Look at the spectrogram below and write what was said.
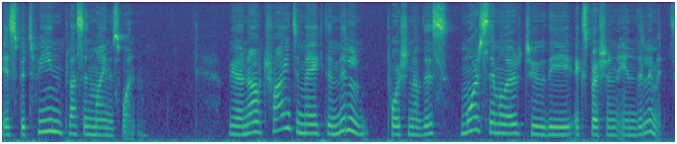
is between plus and minus 1. We are now trying to make the middle portion of this more similar to the expression in the limit.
